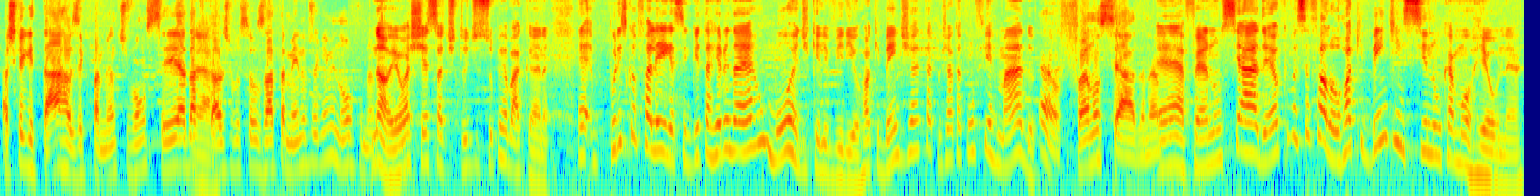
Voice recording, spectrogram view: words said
acho que a guitarra, os equipamentos vão ser adaptados é. para você usar também no videogame novo, né? Não, eu achei essa atitude super bacana. É, por isso que eu falei, assim, o Guitar Hero ainda é rumor de que ele viria. O Rock Band já tá, já tá confirmado. É, foi anunciado, né? É, foi anunciado. É o que você falou, o Rock Band em si nunca morreu, né?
